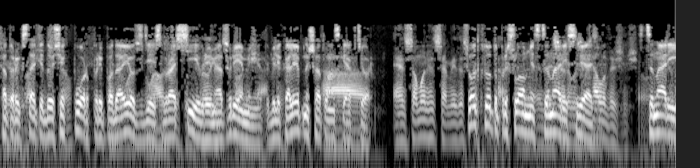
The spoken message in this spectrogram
который, кстати, до сих пор преподает здесь, в России, время от времени. Это великолепный шотландский uh, актер. Вот кто-то прислал мне сценарий связи, сценарий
